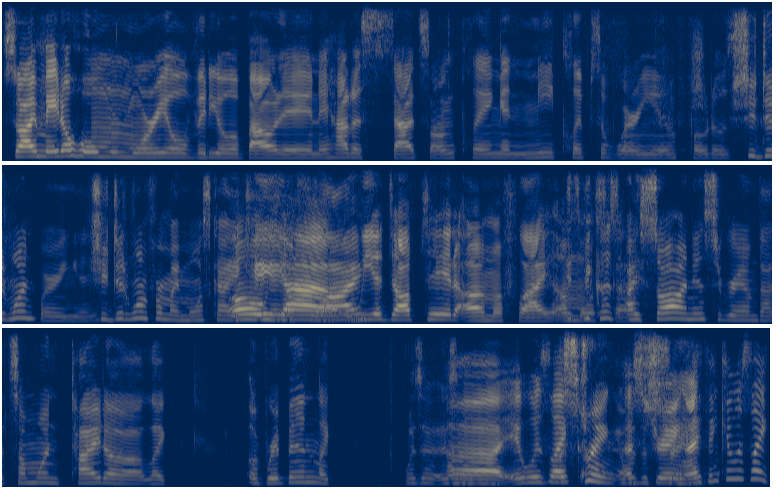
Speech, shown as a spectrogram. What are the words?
So I made a whole memorial video about it and it had a sad song playing and me clips of wearing it and photos She did one. wearing it. She did one for my mosca, oh yeah, we adopted um a fly. A it's because. I saw on Instagram that someone tied a like a ribbon, like was it? Is uh it it was a like string? It a was a string. string. I think it was like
